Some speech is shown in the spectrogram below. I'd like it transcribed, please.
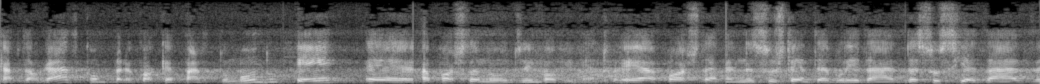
Cabo Delgado, como para qualquer parte do mundo, é a eh, aposta no desenvolvimento. É a aposta na sustentabilidade da sociedade,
